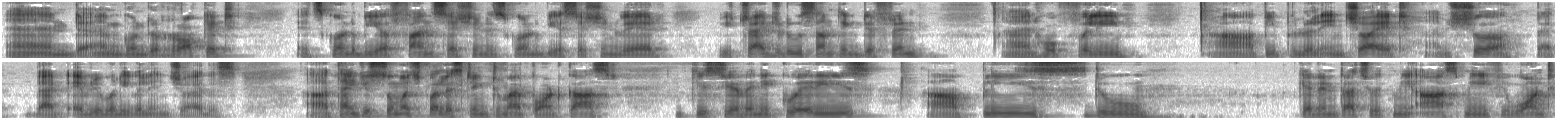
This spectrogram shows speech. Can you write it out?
and I'm going to rock it. It's going to be a fun session. It's going to be a session where we try to do something different, and hopefully, uh, people will enjoy it. I'm sure that that everybody will enjoy this. Uh, thank you so much for listening to my podcast. In case you have any queries, uh, please do get in touch with me. Ask me if you want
